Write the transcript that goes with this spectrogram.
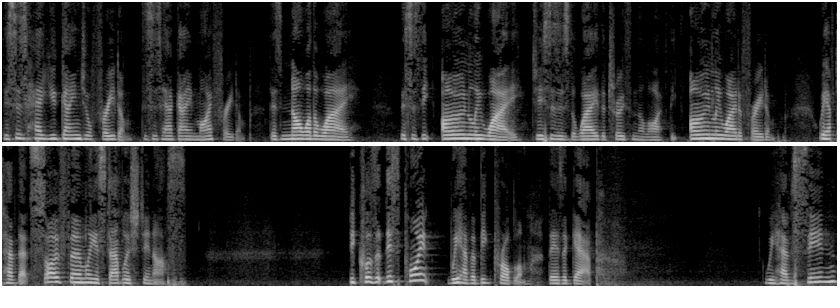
This is how you gained your freedom. This is how I gained my freedom. There's no other way. This is the only way. Jesus is the way, the truth, and the life. The only way to freedom. We have to have that so firmly established in us. Because at this point, we have a big problem. There's a gap. We have sin.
